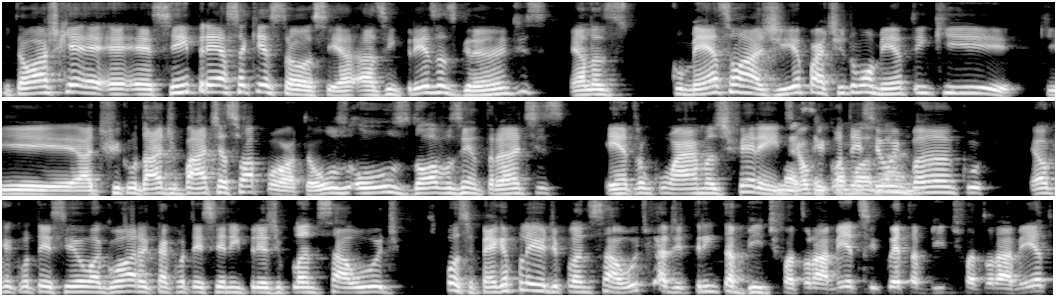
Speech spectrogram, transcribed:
Então, acho que é, é, é, sempre essa questão. Assim, as empresas grandes, elas começam a agir a partir do momento em que, que a dificuldade bate a sua porta, ou, ou os novos entrantes entram com armas diferentes. Mas é o que aconteceu em banco, é o que aconteceu agora, que está acontecendo em empresa de plano de saúde. Pô, você pega player de plano de saúde, cara, de 30 bi de faturamento, 50 bi de faturamento,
